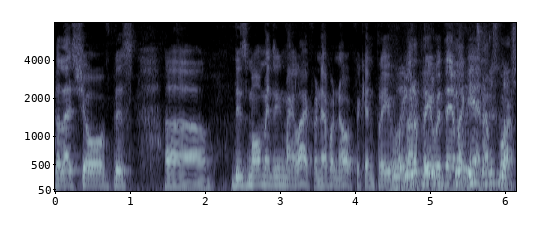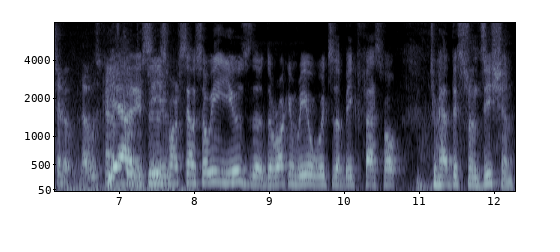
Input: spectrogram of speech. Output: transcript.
the last show of this uh, this moment in my life. I never know if I can play. Well, we're gonna play you- with them you again. Of course. Marcelo. That was kind Yeah, of cool to it's see. this you- So we used the, the Rock in Rio, which is a big festival, to have this transition,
